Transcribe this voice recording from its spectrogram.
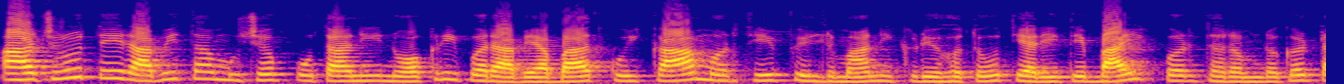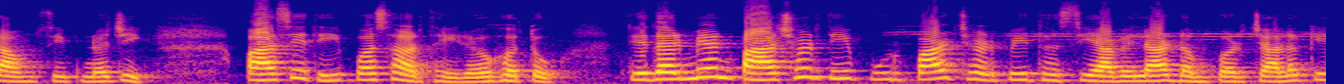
આજરોજ તે રાબેતા મુજબ પોતાની નોકરી પર આવ્યા બાદ કોઈ કામ અર્થે ફિલ્ડમાં નીકળ્યો હતો, ત્યારે તે બાઇક પર ધરમનગર ટાઉનશીપ નજીક પાસેથી પસાર થઈ રહ્યો હતો. તે દરમિયાન પાછળથી પૂરપાટ ઝડપે ધસી આવેલા ડમ્પર ચાલકે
